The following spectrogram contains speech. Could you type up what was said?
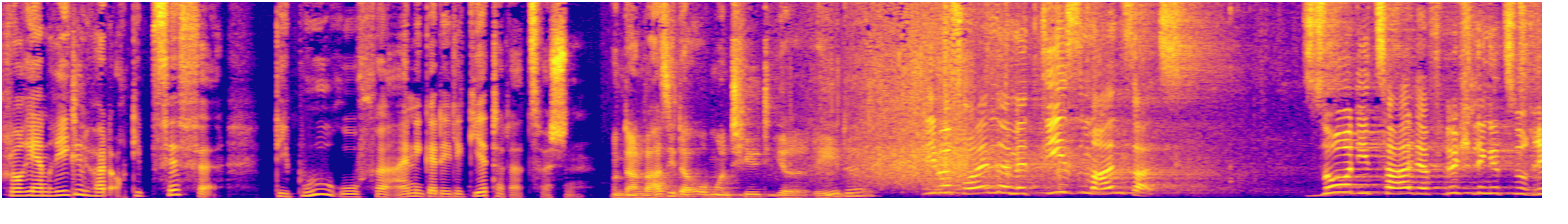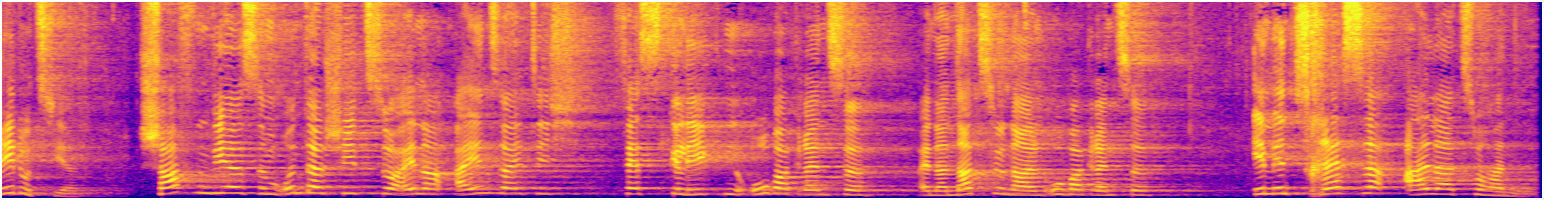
Florian Riegel hört auch die Pfiffe, die Buhrufe einiger Delegierter dazwischen. Und dann war sie da oben und hielt ihre Rede. Liebe Freunde, mit diesem Ansatz, so die Zahl der Flüchtlinge zu reduzieren, schaffen wir es im Unterschied zu einer einseitig festgelegten Obergrenze, einer nationalen Obergrenze, im Interesse aller zu handeln.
